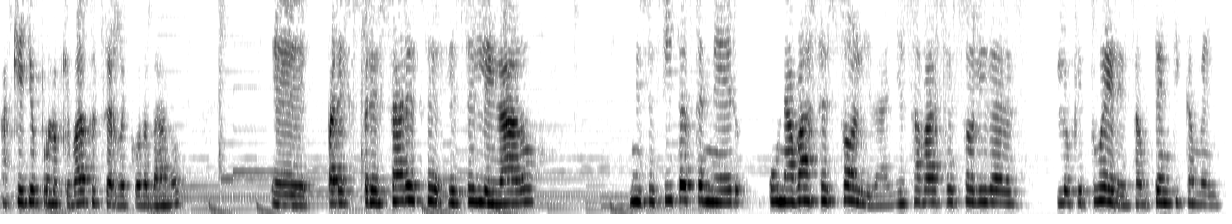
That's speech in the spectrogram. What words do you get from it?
aquello por lo que vas a ser recordado, eh, para expresar ese, ese legado necesitas tener una base sólida y esa base sólida es lo que tú eres auténticamente.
